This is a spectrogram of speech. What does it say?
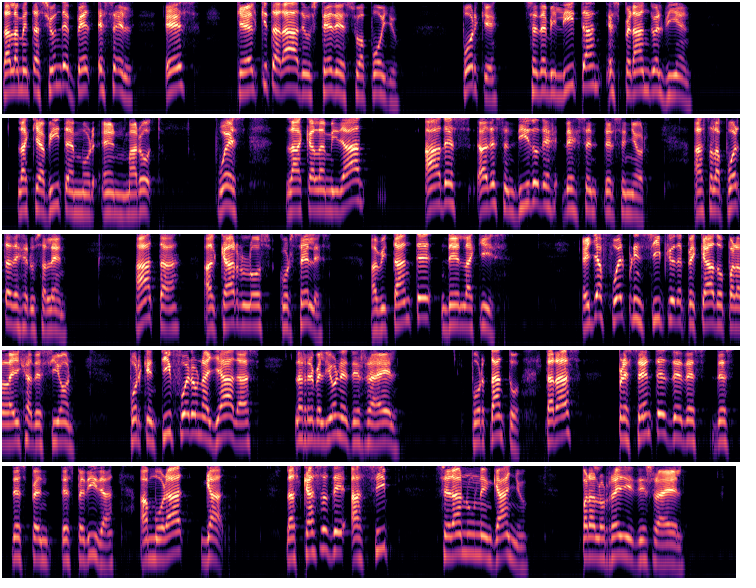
La lamentación de Bet Esel es que él quitará de ustedes su apoyo, porque se debilita esperando el bien. La que habita en, Marot, pues la calamidad ha, des- ha descendido de- de- del Señor hasta la puerta de Jerusalén. Ata al Carlos Corceles, habitante de Laquis. Ella fue el principio de pecado para la hija de Sión, porque en ti fueron halladas las rebeliones de Israel. Por tanto, darás presentes de des- des- despe- despedida a Morad Gad. Las casas de Asip serán un engaño para los reyes de Israel.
